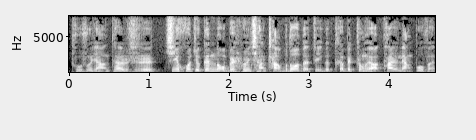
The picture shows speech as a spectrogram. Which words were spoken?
图书奖，它是几乎就跟诺贝尔奖差不多的，这一个特别重要。它有两部分，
